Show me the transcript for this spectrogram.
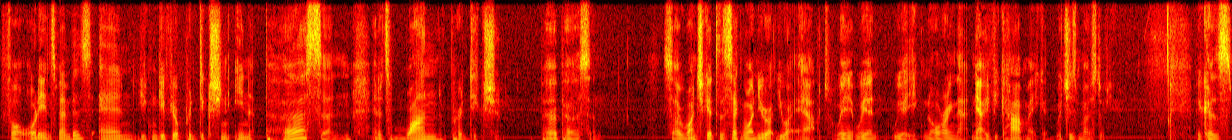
for audience members and you can give your prediction in person. And it's one prediction per person. So once you get to the second one, you are, you are out. We, we, are, we are ignoring that. Now, if you can't make it, which is most of you, because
